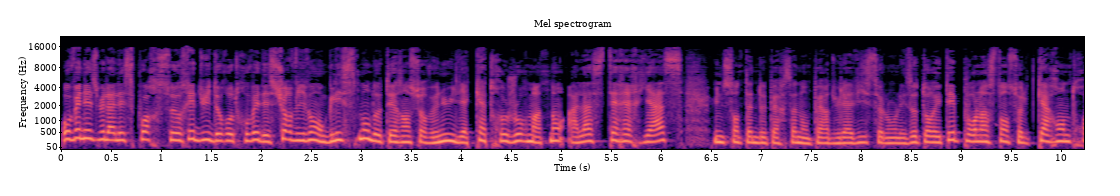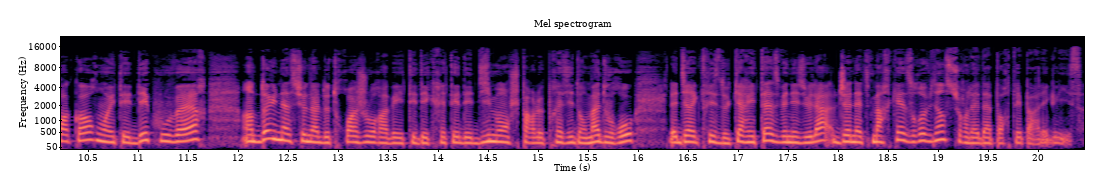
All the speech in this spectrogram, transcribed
Au Venezuela, l'espoir se réduit de retrouver des survivants au glissement de terrain survenu il y a quatre jours maintenant à Las Terrerias. Une centaine de personnes ont perdu la vie selon les autorités. Pour l'instant, seuls 43 corps ont été découverts. Un deuil national de trois jours avait été décrété dès dimanche par le président Maduro. La directrice de Caritas Venezuela, Janet Marquez, revient sur l'aide apportée par l'Église.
